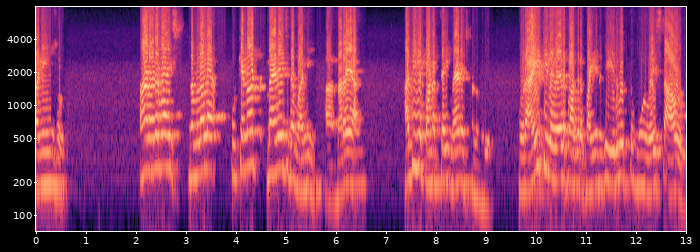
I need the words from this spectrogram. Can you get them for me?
மணின்னு சொல்றோம். ஆர் அதர்வைஸ் நம்மளால we can not manage the money நிறைய. அதிக பணத்தை மேனேஜ் பண்ண முடியும். ஒரு ஐடில வேலை பார்க்குற பையனுக்கு இருபத்தி மூணு வயசு தான் ஆகுது.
